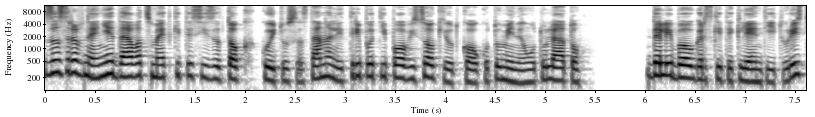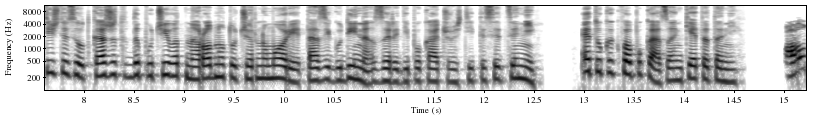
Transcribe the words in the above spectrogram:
За сравнение дават сметките си за ток, които са станали три пъти по-високи, отколкото миналото лято. Дали българските клиенти и туристи ще се откажат да почиват народното Черноморие тази година заради покачващите се цени? Ето какво показа анкетата ни. О,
